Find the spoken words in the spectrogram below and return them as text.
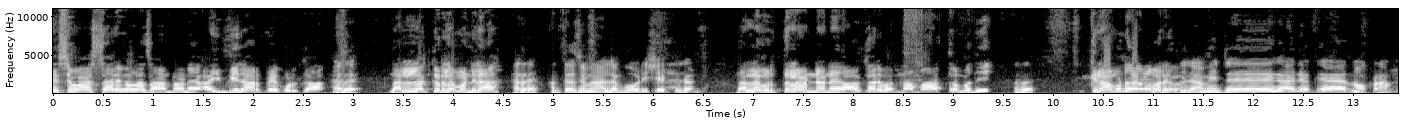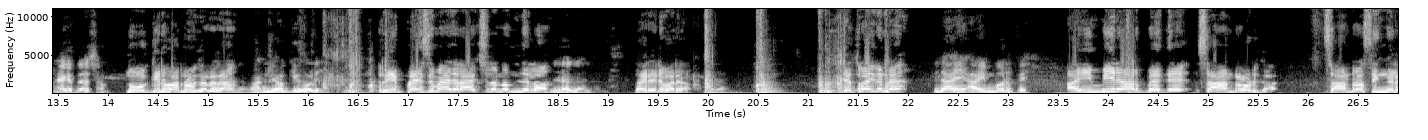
എ സി വാസ്താരങ്ങളുള്ള സാൻഡ്രോ ആണ്. അമ്പതിനായിരം റുപ്യ കൊടുക്കാം അതെ. നല്ല കിടലം വണ്ടിയില്ല അതെ. അത്യാവശ്യം നല്ല ബോഡി ഷേപ്പിലാണ് നല്ല വൃത്തിയുള്ള വണ്ടിയാണ്. ആൾക്കാർ വന്നാൽ മാത്രം മതി. അതെ. കിലോമീറ്റർ കാര്യങ്ങൾ പറയോ? കിലോമീറ്റർ കാര്യമൊക്കെ നോക്കണം ഏകദേശം. നോക്കിയിട്ട് പറഞ്ഞു കൊടുക്കാം അല്ലേ? അതെ, വണ്ടി നോക്കിക്കോളി. റീപ്ലേസ് മേജർ ആക്സിഡന്റ് ഒന്നും ഇല്ലല്ലോ? ഇല്ല ഇല്ല ഇല്ല. ധൈര്യമായിട്ട് പറയാം? എത്ര ആയിക്കണ്ടേ ഇത് അമ്പത് റുപ്യ അമ്പതിനായിരം റുപ്യക്ക് സാൻഡ്രോ കൊടുക്കാം സാൻഡ്രോ സിംഗിൾ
